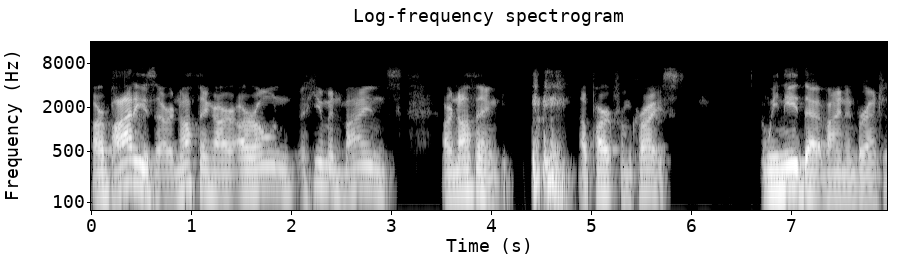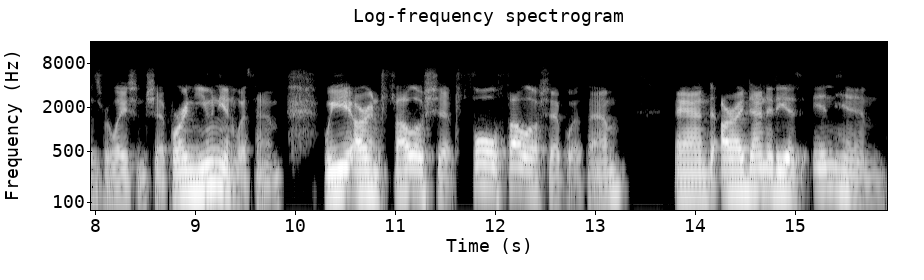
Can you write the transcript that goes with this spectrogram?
Our bodies are nothing. Our our own human minds are nothing apart from christ we need that vine and branches relationship. We're in union with him. We are in fellowship, full fellowship with him, and our identity is in him.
